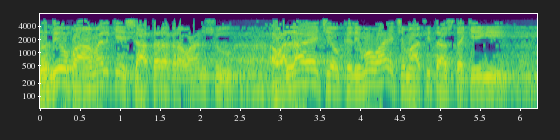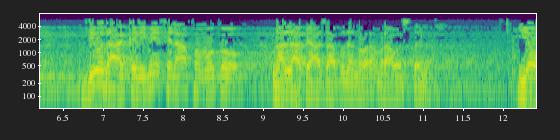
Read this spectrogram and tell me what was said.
نو دیو په عمل کې شاتر روان شو او الله یې چې یو کلمه وایي چې معافي تاسو ته کیږي دیو دا کلمې خلاف مو کو نو الله په عذابونه نور امر واستل یو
